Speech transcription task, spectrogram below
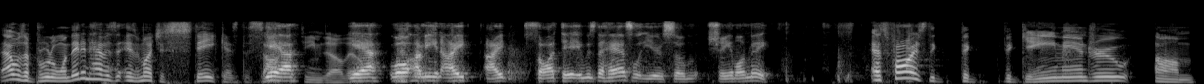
that was a brutal one. They didn't have as, as much at stake as the soccer Yeah. team, though. though. Yeah. Well, I mean, I I thought that it was the Haslett years, so shame on me. As far as the the, the game, Andrew, um,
